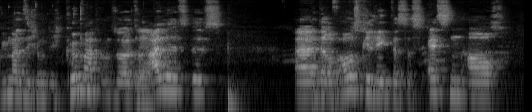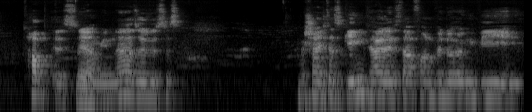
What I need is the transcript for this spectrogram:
wie man sich um dich kümmert und so. Also Ja. alles ist äh, darauf ausgelegt, dass das Essen auch top ist. Ja. Ne? Also das ist wahrscheinlich das Gegenteil ist davon, wenn du irgendwie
